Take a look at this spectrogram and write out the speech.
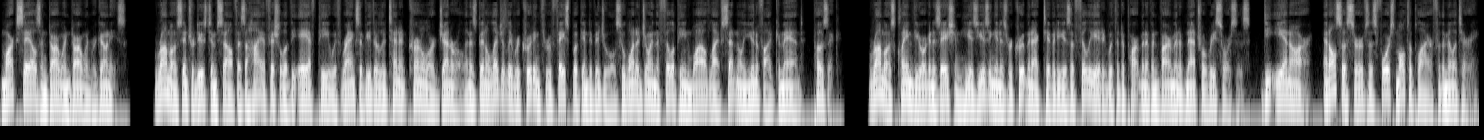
Mark Sales and Darwin Darwin Ragones. Ramos introduced himself as a high official of the AFP with ranks of either lieutenant colonel or general and has been allegedly recruiting through Facebook individuals who want to join the Philippine Wildlife Sentinel Unified Command, POSIC. Ramos claimed the organization he is using in his recruitment activity is affiliated with the Department of Environment of Natural Resources, DENR, and also serves as force multiplier for the military.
